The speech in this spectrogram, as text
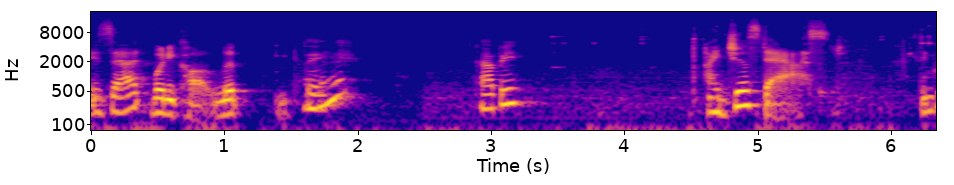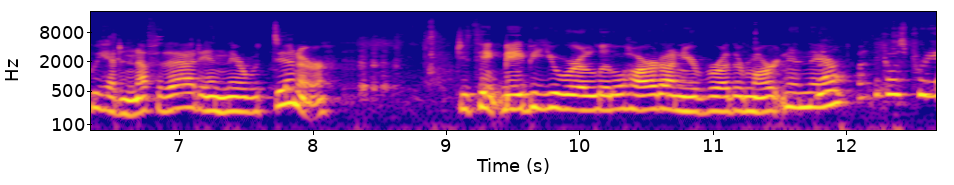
Is that. What do you call it? Lip. Fake. Happy? I just asked. I think we had enough of that in there with dinner. Do you think maybe you were a little hard on your brother Martin in there? No, I think I was pretty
